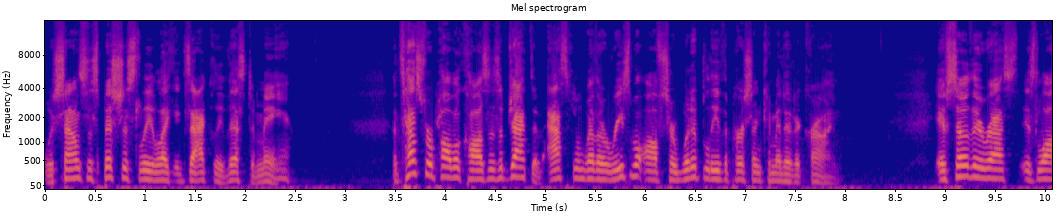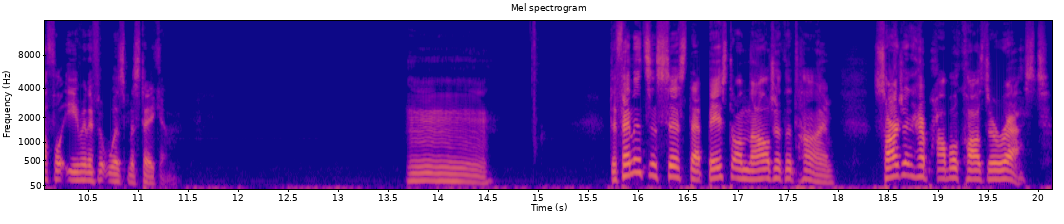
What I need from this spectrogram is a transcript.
which sounds suspiciously like exactly this to me. The test for probable cause is objective, asking whether a reasonable officer would have believed the person committed a crime. If so, the arrest is lawful even if it was mistaken. Hmm. Defendants insist that based on knowledge at the time, Sergeant had probable cause to arrest.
